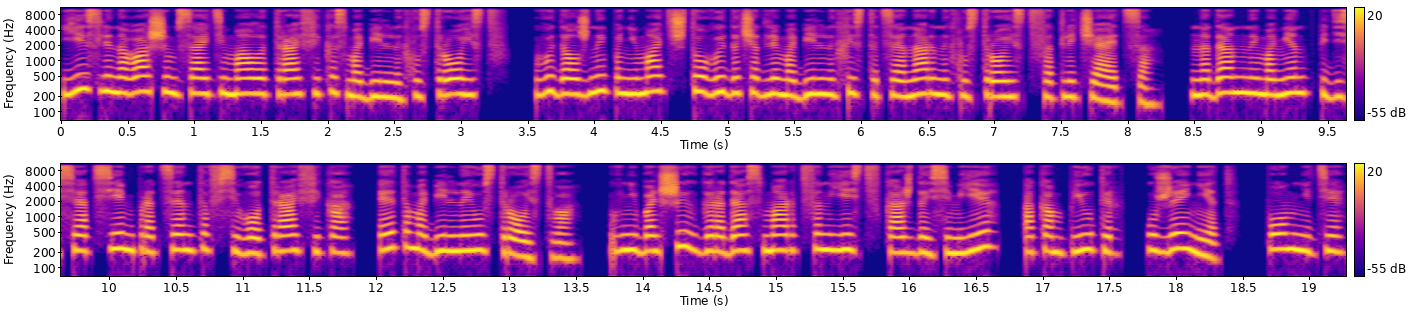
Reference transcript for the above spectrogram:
Если на вашем сайте мало трафика с мобильных устройств, вы должны понимать, что выдача для мобильных и стационарных устройств отличается. На данный момент 57% всего трафика – это мобильные устройства. В небольших городах смартфон есть в каждой семье, а компьютер – уже нет. Помните,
